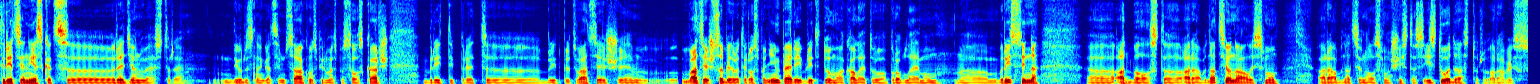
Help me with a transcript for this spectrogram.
trieciena ieskats uh, reģionu vēsturē. 20. gadsimta sākums, Pirmais pasaules karš, Briti pret, uh, Briti pret vāciešiem. Vācieši sabiedrotie ir Osmaņu impērija, Briti domā, kā lai to problēmu uh, risina. Uh, atbalsta arābu nacionālismu. Arābu nacionālismu šis tas izdodas. Tur arābijas,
